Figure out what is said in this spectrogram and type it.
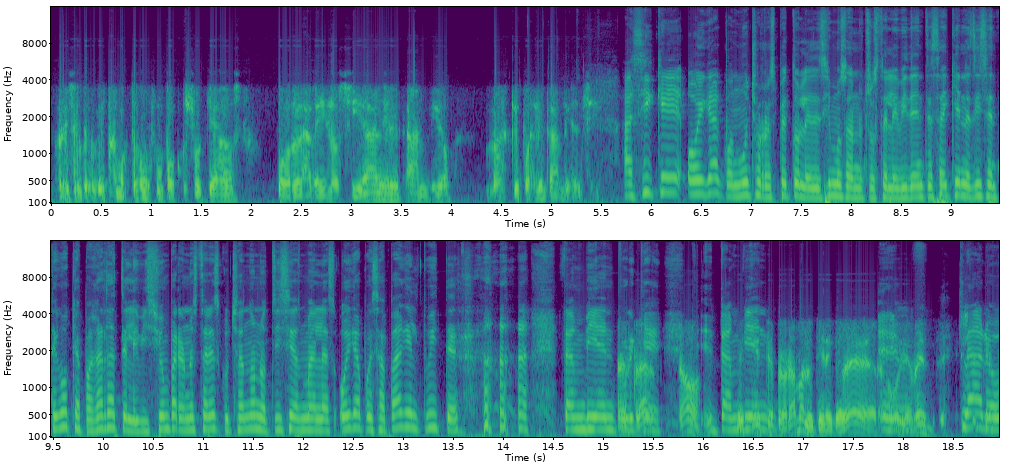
Por eso creo que estamos todos un poco choqueados por la velocidad del cambio más que por el cambio en sí. Así que, oiga, con mucho respeto le decimos a nuestros televidentes, hay quienes dicen, tengo que apagar la televisión para no estar escuchando noticias malas. Oiga, pues apague el Twitter también, porque también... Este programa lo tiene que ver, eh, obviamente. Claro,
